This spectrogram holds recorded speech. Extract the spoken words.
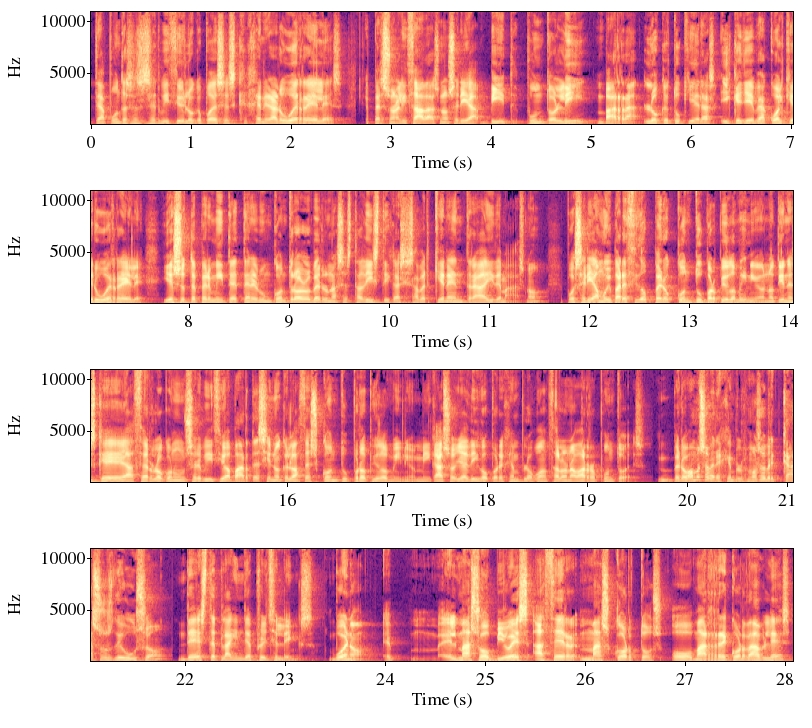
te apuntas a ese servicio y lo que puedes es generar URLs personalizadas, ¿no? Sería bit.ly barra lo que tú quieras y que lleve a cualquier URL. Y eso te permite tener un control, ver unas estadísticas y saber quién entra y demás, ¿no? Pues sería muy parecido, pero con tu propio dominio. No tienes que hacerlo con un servicio aparte, sino que lo haces con tu propio dominio. En mi caso, ya digo, por ejemplo, gonzalonavarro.es. Pero vamos a ver ejemplos, vamos a ver casos de uso de este plugin de Pretty Links. Bueno, eh, el más obvio es hacer más cortos o más recordables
